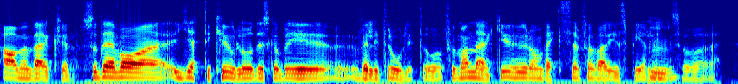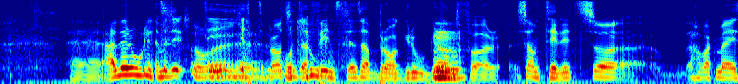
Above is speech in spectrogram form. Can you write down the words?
Ja men verkligen. Så det var jättekul och det ska bli väldigt roligt. Och, för man märker ju hur de växer för varje spelning. Mm. Så, eh, det är roligt. Ja, men det, Så, det är eh, jättebra att sånt där finns. Det är en här bra grogrund Mm. för. Samtidigt så eh, jag har varit med i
